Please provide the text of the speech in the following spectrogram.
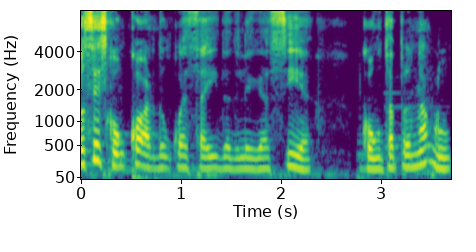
Vocês concordam com essa ida à delegacia? Conta para Ana Lu.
